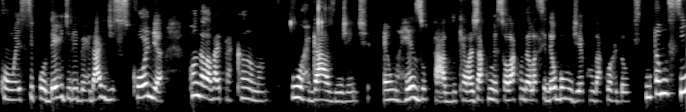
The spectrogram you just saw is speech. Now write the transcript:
com esse poder de liberdade de escolha, quando ela vai para a cama, o orgasmo, gente, é um resultado que ela já começou lá quando ela se deu bom dia, quando acordou. Então, assim,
